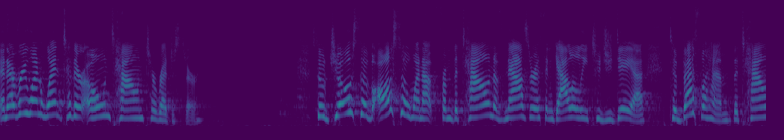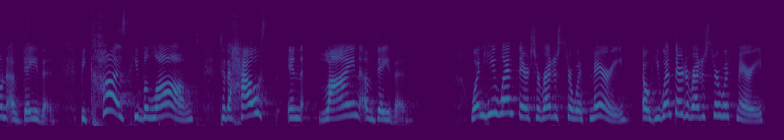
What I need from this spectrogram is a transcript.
And everyone went to their own town to register. So Joseph also went up from the town of Nazareth in Galilee to Judea, to Bethlehem, the town of David, because he belonged to the house in line of David. When he went there to register with Mary, oh, he went there to register with Mary,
